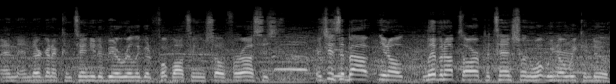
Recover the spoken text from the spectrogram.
and, and they're going to continue to be a really good football team. So for us, it's it's just about you know living up to our potential and what we know we can do.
